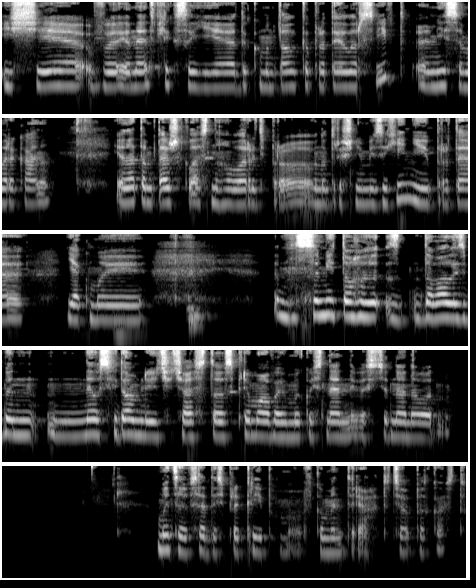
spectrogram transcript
І ще в Netflix є документалка про Тейлор Свіфт, е, Міс Американа. І вона там теж класно говорить про внутрішню мізогінію, про те, як ми самі того, здавалось би, не усвідомлюючи часто спрямовуємо якусь ненависть одна на одну. Ми це все десь прикріпимо в коментарях до цього подкасту.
